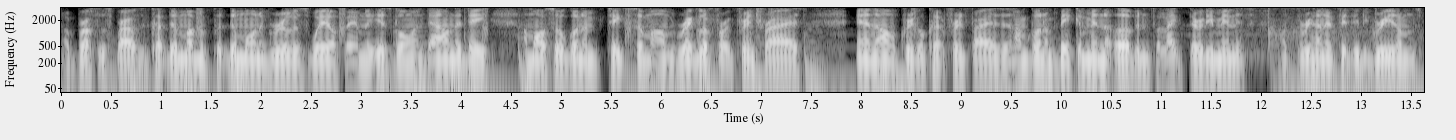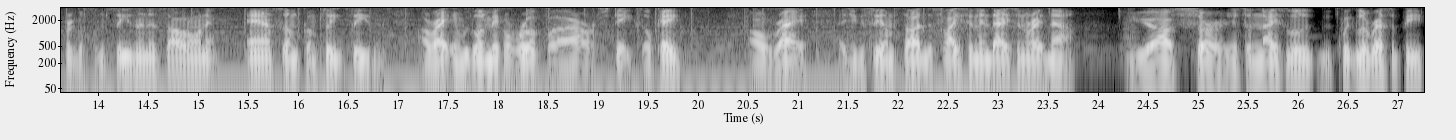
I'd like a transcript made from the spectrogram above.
uh, Brussels sprouts and cut them up and put them on the grill as well, family. It's going down today. I'm also gonna take some um regular fr French fries and um crinkle cut French fries, and I'm gonna bake them in the oven for like 30 minutes on 350 degrees. I'm gonna sprinkle some seasoning salt on it and some complete seasoning. All right, and we're gonna make a rub for our steaks, okay? All right, as you can see, I'm starting to slicing and dicing right now. Yes, sir. It's a nice little, quick little recipe.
